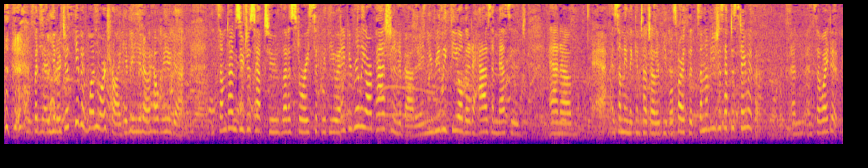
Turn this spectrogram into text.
but uh, you know, just give it one more try. Give me, you know, help me again. Sometimes you just have to let a story sit with you, and if you really are passionate about it, and you really feel that it has a message and something that can touch other people's hearts, that sometimes you just have to stay with it and, and so I did.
